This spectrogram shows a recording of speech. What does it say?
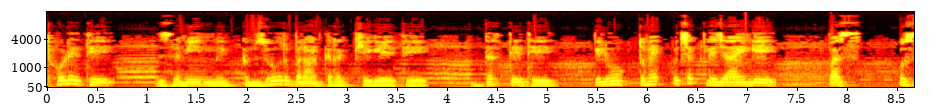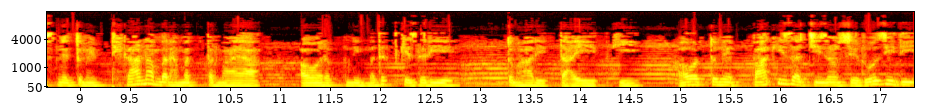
تھوڑے تھے، زمین میں کمزور بنا کر رکھے گئے تھے، ڈرتے تھے کہ لوگ تمہیں اچک لے جائیں گے۔ بس اس نے تمہیں ٹھکانہ مرحمت فرمایا اور اپنی مدد کے ذریعے تمہاری تائید کی اور تمہیں پاکیزہ چیزوں سے روزی دی۔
